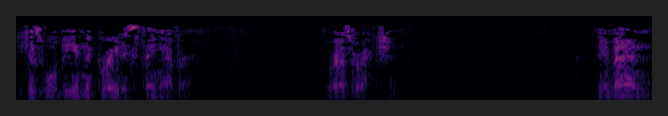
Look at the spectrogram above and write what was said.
Because we'll be in the greatest thing ever the resurrection. Amen.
